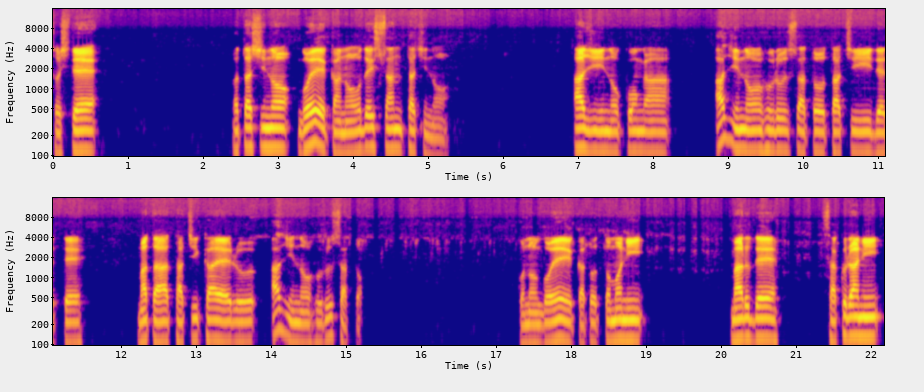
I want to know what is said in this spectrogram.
そして、私の護衛家のお弟子さんたちのアジの子がアジのふるさと立ち入れて、また立ち返るアジのふるさと。このご栄華とともに、まるで桜に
